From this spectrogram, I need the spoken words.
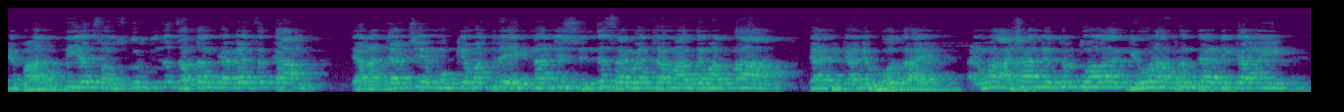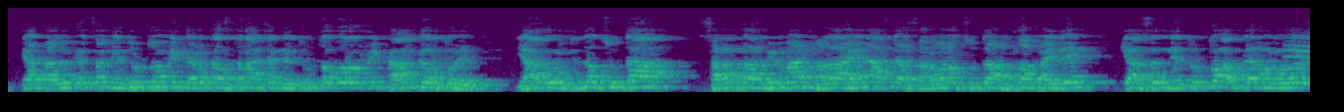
हे भारतीय संस्कृतीचं जतन करण्याचं काम या राज्याचे मुख्यमंत्री एकनाथजी शिंदे साहेबांच्या माध्यमातून त्या ठिकाणी होत आहे. आणि मग अशा नेतृत्वाला घेऊन आपण त्या ठिकाणी या तालुक्याचं नेतृत्व मी करत असताना अशा नेतृत्वाबरोबर मी काम करतोय. या गोष्टीचा सुद्धा सार्थ अभिमान मला आहे ना आपल्या सर्वांना सुद्धा असला पाहिजे की असं नेतृत्व आपल्याबरोबर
